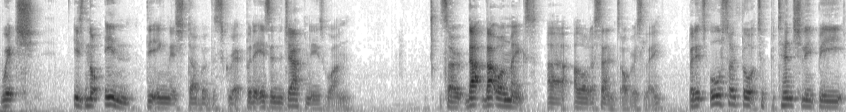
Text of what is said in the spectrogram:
which is not in the English dub of the script, but it is in the Japanese one. So that that one makes uh, a lot of sense, obviously. But it's also thought to potentially be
